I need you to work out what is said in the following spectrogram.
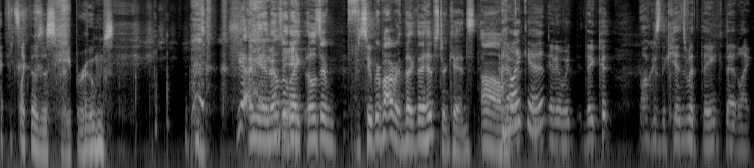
it's like those escape rooms Yeah, I mean those are like those are super popular, like the hipster kids. Um, I like it. and it would they could oh because the kids would think that like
